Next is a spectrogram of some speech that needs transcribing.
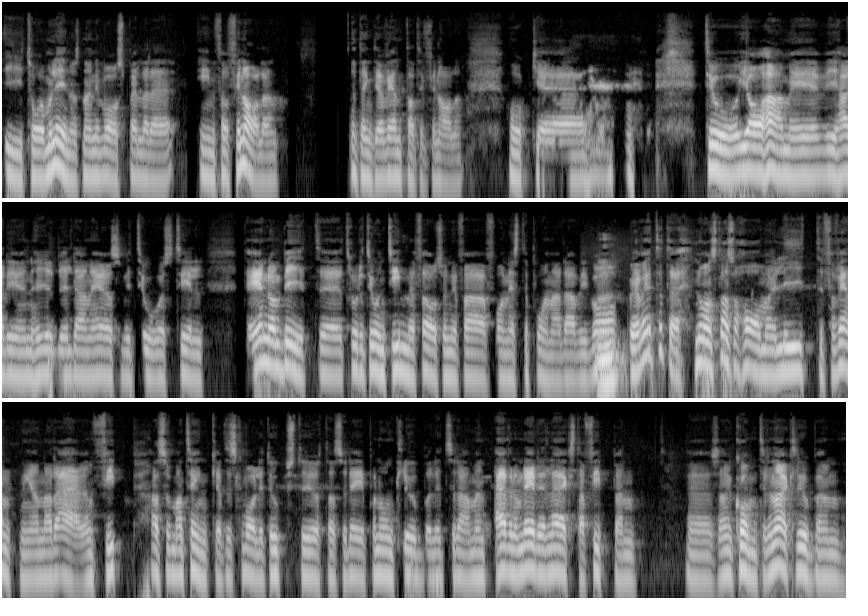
i Torremolinos när ni var och spelade inför finalen. Jag tänkte jag väntar till finalen. Och eh, tog, jag och Hami, vi hade ju en hyrbil där nere så vi tog oss till det är ändå en bit, eh, jag tror det tog en timme för oss ungefär från Estepona där vi var. Mm. Och jag vet inte, någonstans så har man ju lite förväntningar när det är en FIP. Alltså man tänker att det ska vara lite uppstyrt, alltså det är på någon klubb och lite sådär. Men även om det är den lägsta FIPen, eh, så när vi kom till den här klubben,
